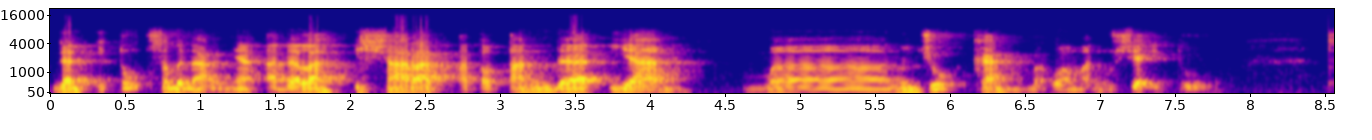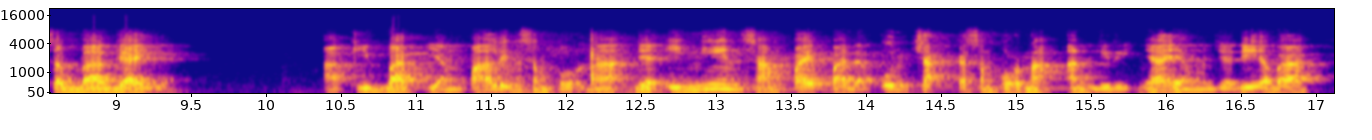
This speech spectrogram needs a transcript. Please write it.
Dan itu sebenarnya adalah isyarat atau tanda yang menunjukkan bahwa manusia itu sebagai akibat yang paling sempurna, dia ingin sampai pada puncak kesempurnaan dirinya yang menjadi apa?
